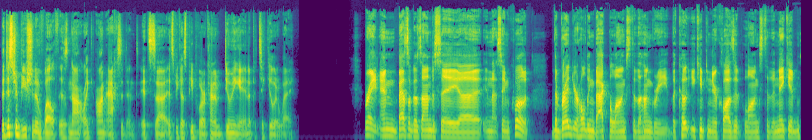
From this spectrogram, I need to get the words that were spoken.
the distribution of wealth is not like on accident. It's uh, it's because people are kind of doing it in a particular way. Right, and Basil goes on to say uh, in that same quote. The bread you're holding back belongs to the hungry. The coat you keep in your closet belongs to the naked.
